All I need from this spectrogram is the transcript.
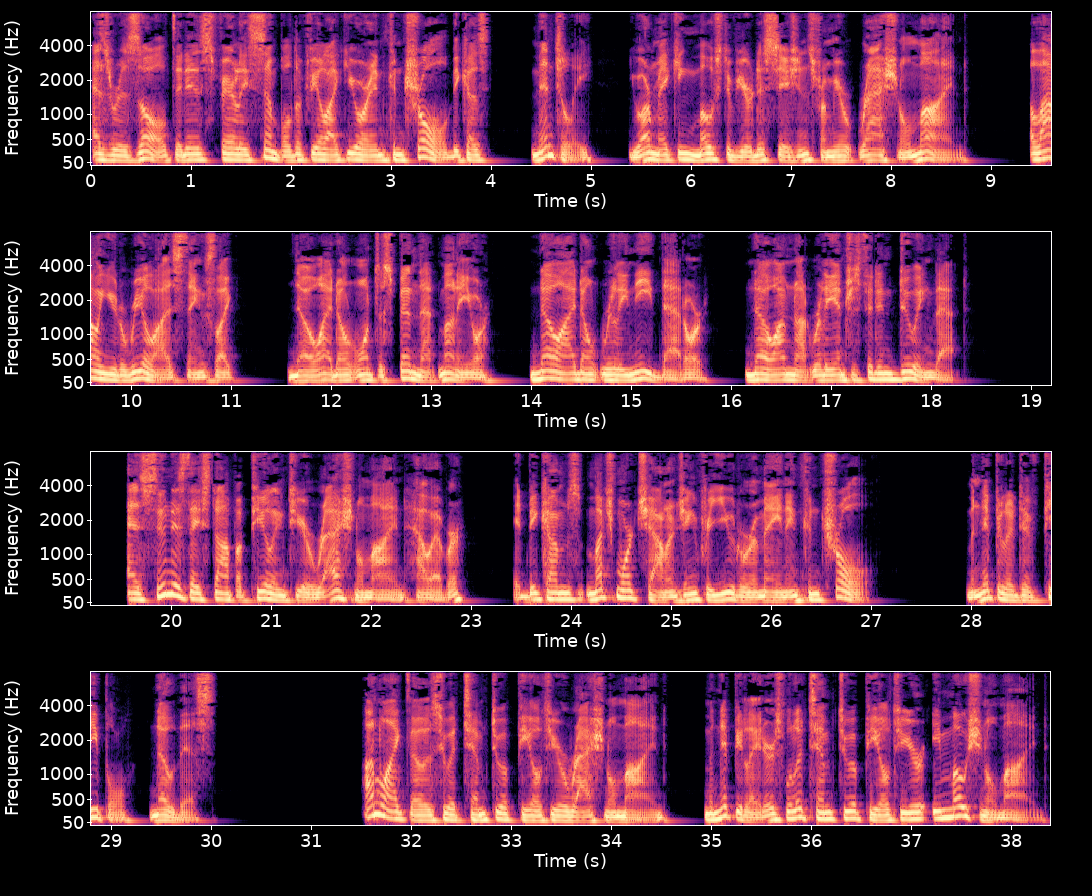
As a result, it is fairly simple to feel like you are in control because mentally you are making most of your decisions from your rational mind, allowing you to realize things like, no, I don't want to spend that money, or no, I don't really need that, or no, I'm not really interested in doing that. As soon as they stop appealing to your rational mind, however, it becomes much more challenging for you to remain in control. Manipulative people know this. Unlike those who attempt to appeal to your rational mind, manipulators will attempt to appeal to your emotional mind.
